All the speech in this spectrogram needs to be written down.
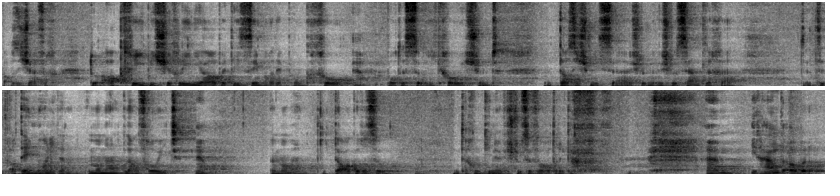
Aber es ist einfach durch akribische kleine Arbeit ist es immer an den Punkt gekommen, ja. wo das so weit gekommen ist. Und, und das ist mein, äh, schlu schlussendlich, äh, an dem habe ich dann einen Moment lang Freude. Ja. Einen Moment, einen Tag oder so. Und dann kommt die nächste Herausforderung. ähm, ihr habt aber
